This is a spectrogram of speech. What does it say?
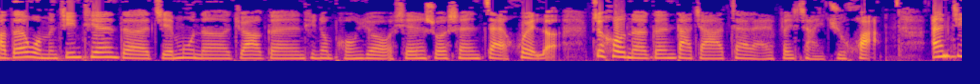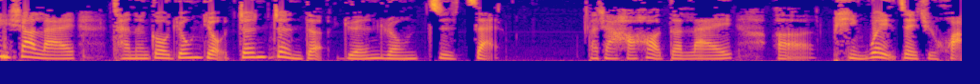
好的，我们今天的节目呢，就要跟听众朋友先说声再会了。最后呢，跟大家再来分享一句话：安静下来，才能够拥有真正的圆融自在。大家好好的来呃品味这句话。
